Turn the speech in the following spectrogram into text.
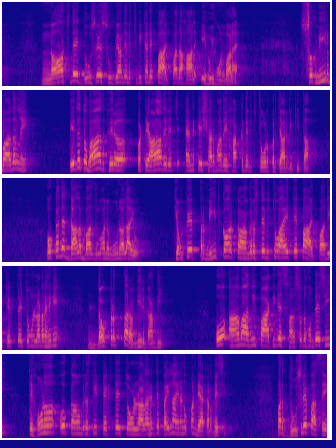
ਨਾਰਥ ਦੇ ਦੂਸਰੇ ਸੂਬਿਆਂ ਦੇ ਵਿੱਚ ਵੀ ਕਹਿੰਦੇ ਭਾਜਪਾ ਦਾ ਹਾਲ ਇਹੋ ਹੀ ਹੋਣ ਵਾਲਾ ਹੈ। ਸੁਖਬੀਰ ਬਾਦਲ ਨੇ ਇਹਦੇ ਤੋਂ ਬਾਅਦ ਫਿਰ ਪਟਿਆਲਾ ਦੇ ਵਿੱਚ ਐਨ ਕੇ ਸ਼ਰਮਾ ਦੇ ਹੱਕ ਦੇ ਵਿੱਚ ਚੋਣ ਪ੍ਰਚਾਰ ਵੀ ਕੀਤਾ। ਉਹ ਕਹਿੰਦੇ ਦਲ ਬਦਲੂਆਂ ਨੂੰ ਮੂੰਹ ਨਾ ਲਾਇਓ, ਕਿਉਂਕਿ ਪ੍ਰਨੀਤ ਕੌਰ ਕਾਂਗਰਸ ਦੇ ਵਿੱਚੋਂ ਆਏ ਤੇ ਭਾਜਪਾ ਦੀ ਟਿਕਟ ਤੇ ਚੋਣ ਲੜ ਰਹੇ ਨੇ। ਡਾਕਟਰ ਧਰਮਵੀਰ ਗਾਂਧੀ, ਉਹ ਆਮ ਆਦਮੀ ਪਾਰਟੀ ਦੇ ਸੰਸਦ ਹੁੰਦੇ ਸੀ ਤੇ ਹੁਣ ਉਹ ਕਾਂਗਰਸ ਦੀ ਟਿਕਟ ਤੇ ਚੋਣ ਲੜ ਰਹੇ ਤੇ ਪਹਿਲਾਂ ਇਹਨਾਂ ਨੂੰ ਭੰਡਿਆ ਕਰਦੇ ਸੀ। ਪਰ ਦੂਸਰੇ ਪਾਸੇ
